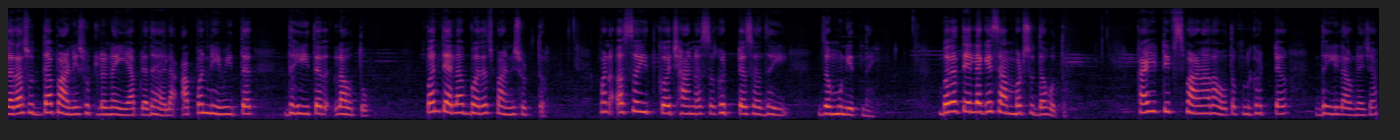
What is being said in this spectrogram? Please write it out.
जरासुद्धा पाणी सुटलं नाही आहे आपल्या दह्याला. आपण नेहमी तर दही तर लावतो. पण त्याला बरंच पाणी सुटतं. पण असं इतकं छान असं घट्टसं दही जमून येत नाही. बरं ते लगेच आंबटसुद्धा होतं. काही टिप्स पाहणार आहोत आपण घट्ट दही लावण्याच्या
